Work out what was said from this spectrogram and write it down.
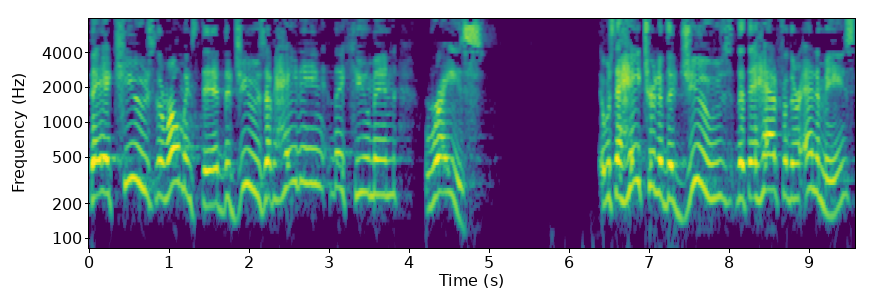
They accused, the Romans did, the Jews of hating the human race. It was the hatred of the Jews that they had for their enemies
